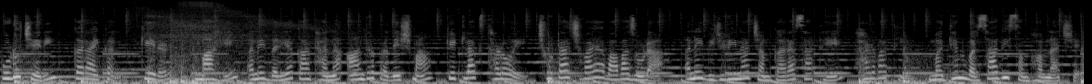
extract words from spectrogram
પુડુચેરી, કરાઈકલ, કેરળ માહે અને દરિયાકાંઠાના આંધ્રપ્રદેશમાં કેટલાક સ્થળોએ છૂટાછવાયા વાવાઝોડા અને વીજળીના ચમકારા સાથે હળવાથી મધ્યમ વરસાદની સંભાવના છે.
